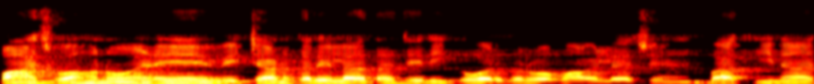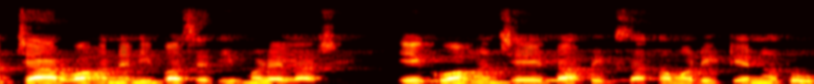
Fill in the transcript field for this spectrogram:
પાંચ વાહનો એણે વેચાણ કરેલા હતા, જે રિકવર કરવામાં આવેલા છે. બાકીના ચાર વાહન એની પાસેથી મળેલા છે. એક વાહન છે ટ્રાફિક શાખામાં ડિટેન હતું,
